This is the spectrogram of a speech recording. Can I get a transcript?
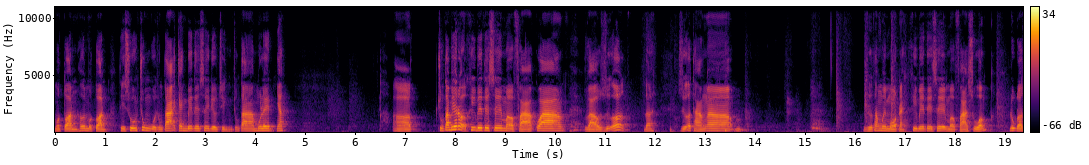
một tuần hơn một tuần thì xuống chung của chúng ta canh BTC điều chỉnh chúng ta mua lên nhé à, chúng ta biết rồi khi BTC mà phá qua vào giữa đây giữa tháng ờ, giữa tháng 11 này khi BTC mà phá xuống lúc đó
